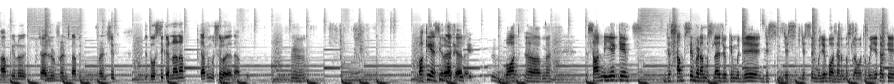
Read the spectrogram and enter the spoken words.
آپ کے لوگ چائلڈ ہوڈ فرینڈس کافی فرینڈ شپ جو دوستی کرنا نا کافی مشکل ہو جاتا ہے آپ کو باقی ایسی بات ہے بہت ساتھ میں یہ کہ جو سب سے بڑا مسئلہ ہے جو کہ مجھے جس جس جس سے مجھے بہت زیادہ مسئلہ ہوا تھا وہ یہ تھا کہ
